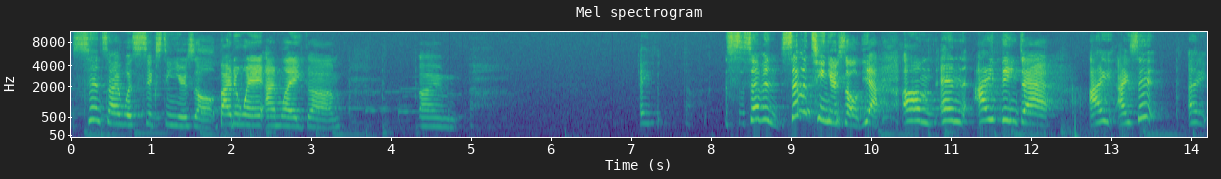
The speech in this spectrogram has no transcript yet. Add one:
since I was 16 years old. By the way, I'm like, um, I'm, I, seven, 17 years old, yeah. Um, and I think that I, I said, I.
